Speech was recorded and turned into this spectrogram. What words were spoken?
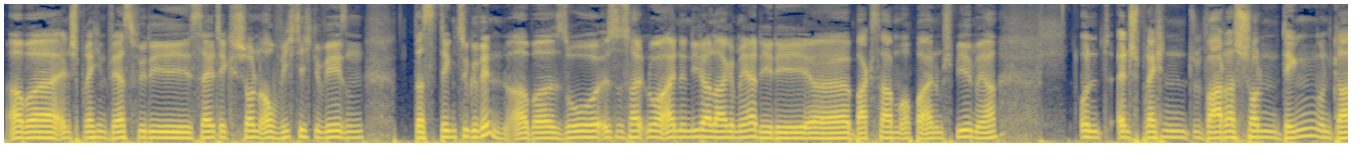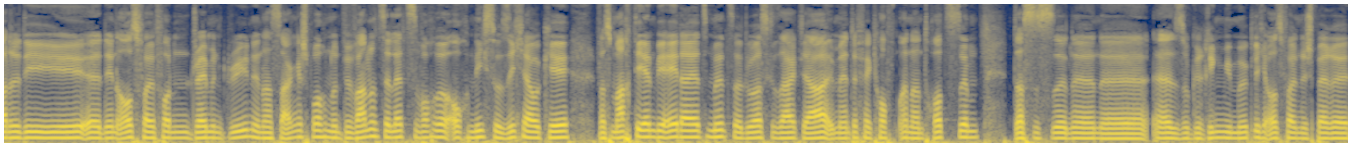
Aber entsprechend wäre es für die Celtics schon auch wichtig gewesen, das Ding zu gewinnen. Aber so ist es halt nur eine Niederlage mehr, die die äh, Bucks haben, auch bei einem Spiel mehr. Und entsprechend war das schon ein Ding und gerade die äh, den Ausfall von Draymond Green, den hast du angesprochen und wir waren uns ja letzte Woche auch nicht so sicher, okay, was macht die NBA da jetzt mit? So, du hast gesagt, ja, im Endeffekt hofft man dann trotzdem, dass es äh, eine, eine äh, so gering wie möglich ausfallende Sperre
